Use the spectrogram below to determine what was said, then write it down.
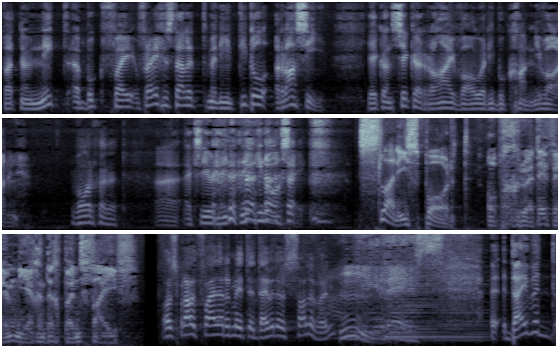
wat nou net 'n boek vry, vrygestel het met die titel Rassie. Jy kan seker raai waaroor die boek gaan, nie waar nie? Waar gaan dit? Uh, ek sê jou net net hierna sê. Sluddy Sport op Groot FM 90.5. Ons praat verder met David O'Sullivan. Uh, David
